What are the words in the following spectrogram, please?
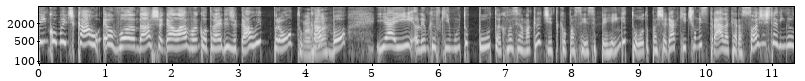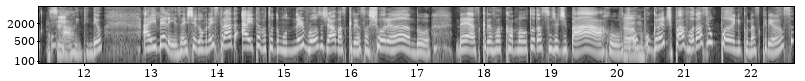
Tem como ir de carro. Eu vou andar, chegar lá, vou encontrar eles de carro e pronto, Aham. acabou. E aí, eu lembro que eu fiquei muito puta. Que eu falei assim: eu não acredito que eu passei esse perrengue todo pra chegar aqui. Tinha uma estrada que era só a gente ter vindo com Sim. carro, entendeu? Aí, beleza. Aí chegamos na estrada, aí tava todo mundo nervoso já, umas crianças chorando, né? As crianças com a mão toda suja de barro. Amo. O, o grande pavor, dava assim um pânico nas crianças.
